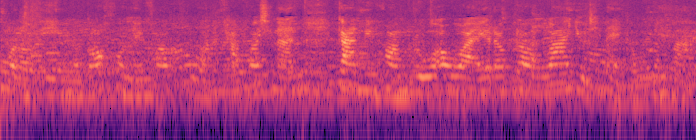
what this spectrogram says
ตัวเราเองแล้วก็คนในครอบครัวนะคะเพราะฉะนั้นการมีความรู้เอาไว้รับรองว่าอยู่ที่ไหนก็ไม่ลำบาก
